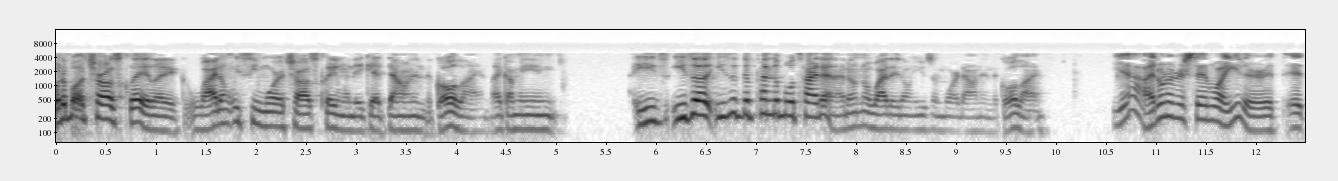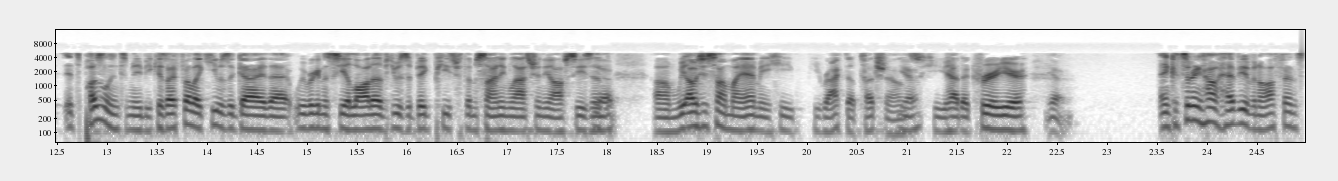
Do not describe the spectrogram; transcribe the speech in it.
What about Charles Clay? Like, why don't we see more of Charles Clay when they get down in the goal line? Like, I mean, he's he's a he's a dependable tight end. I don't know why they don't use him more down in the goal line. Yeah, I don't understand why either. It, it it's puzzling to me because I felt like he was a guy that we were going to see a lot of. He was a big piece for them signing last year in the off season. Yep. Um, we obviously saw in Miami he he racked up touchdowns. Yeah. He had a career year. Yeah. And considering how heavy of an offense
